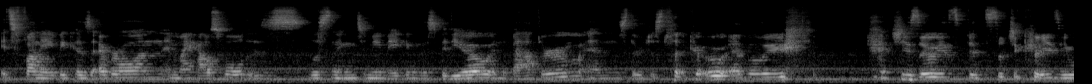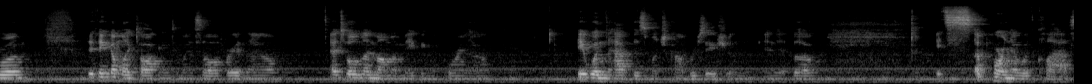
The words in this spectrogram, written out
It's funny because everyone in my household is listening to me making this video in the bathroom and they're just like, oh, Emily, she's always been such a crazy one. They think I'm like talking to myself right now. I told my mom I'm making a porno. It wouldn't have this much conversation in it though. It's a porno with class.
